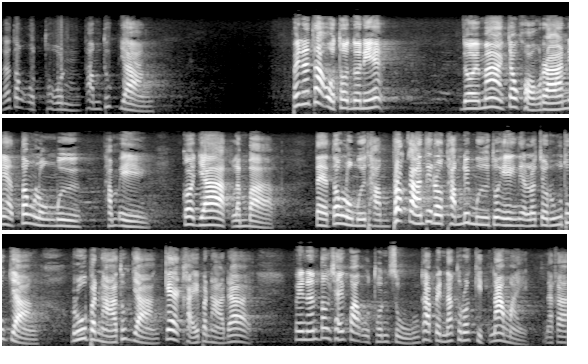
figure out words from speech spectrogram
แล้วต้องอดทนทำทุกอย่าง เพราะฉะนั้นถ้าอดทนตัวนี้ โดยมากเจ้าของร้านเนี่ยต้องลงมือทำเอง ก็ยากลำบาก แต่ต้องลงมือทำเพราะการที่เราทำด้วยมือตัวเองเนี่ยเราจะรู้ทุกอย่าง รู้ปัญหาทุกอย่าง แก้ไขปัญหาได้ เพราะนั้นต้องใช้ความอดทนสูง ถ้าเป็นนักธุรกิจหน้าใหม่นะคะ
